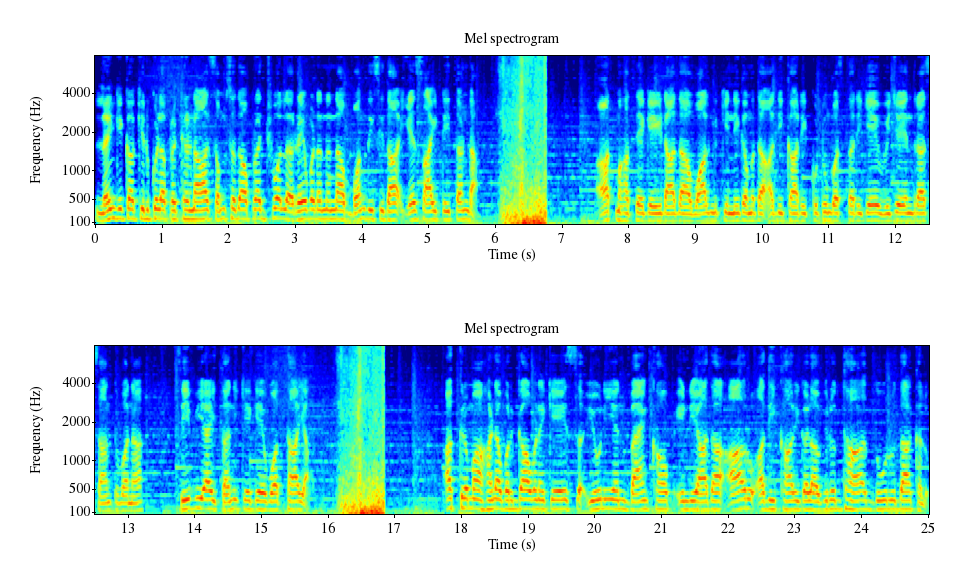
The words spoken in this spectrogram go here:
ಲೈಂಗಿಕ ಕಿರುಕುಳ ಪ್ರಕರಣ ಸಂಸದ ಪ್ರಜ್ವಲ್ ರೇವಣ್ಣನನ್ನ ಬಂಧಿಸಿದ ಎಸ್ಐಟಿ ತಂಡ. ಆತ್ಮಹತ್ಯೆಗೆ ಈಡಾದ ವಾಲ್ಮೀಕಿ ನಿಗಮದ ಅಧಿಕಾರಿ ಕುಟುಂಬಸ್ಥರಿಗೆ ವಿಜಯೇಂದ್ರ ಸಾಂತ್ವನ, ಸಿಬಿಐ ತನಿಖೆಗೆ ಒತ್ತಾಯ. ಅಕ್ರಮ ಹಣ ವರ್ಗಾವಣೆ ಕೇಸ್, ಯೂನಿಯನ್ ಬ್ಯಾಂಕ್ ಆಫ್ ಇಂಡಿಯಾದ ಆರು ಅಧಿಕಾರಿಗಳ ವಿರುದ್ಧ ದೂರು ದಾಖಲು.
